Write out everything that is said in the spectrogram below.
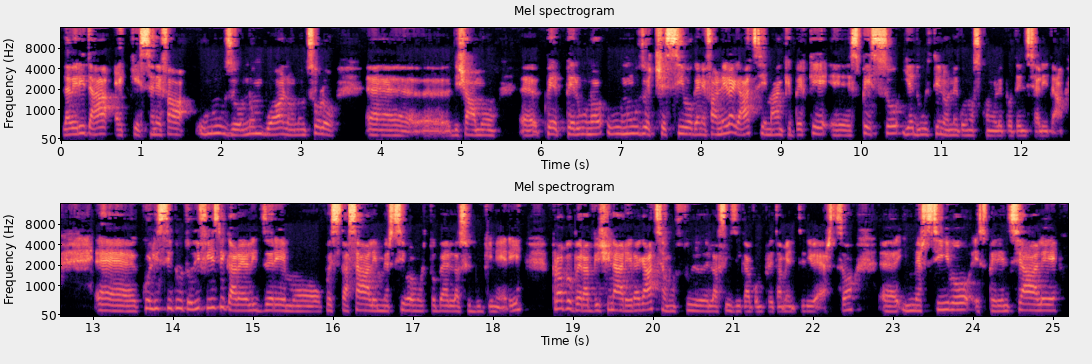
la verità è che se ne fa un uso non buono, non solo eh, diciamo eh, per, per uno, un uso eccessivo che ne fanno i ragazzi, ma anche perché eh, spesso gli adulti non ne conoscono le potenzialità. Eh, con l'Istituto di Fisica realizzeremo questa sala immersiva molto bella sui buchi neri, proprio per avvicinare i ragazzi a uno studio della fisica completamente diverso, eh, immersivo, esperienziale,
